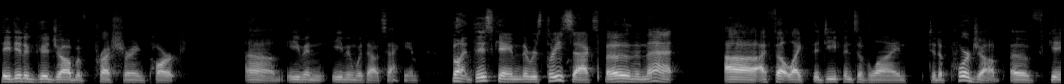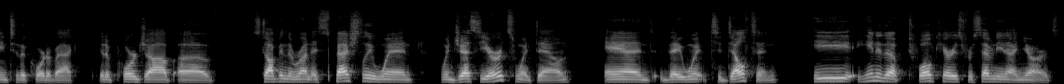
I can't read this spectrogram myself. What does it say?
They did a good job of pressuring Park, um, even even without sacking him. But this game, there was three sacks. But other than that, uh, I felt like the defensive line did a poor job of getting to the quarterback. Did a poor job of stopping the run, especially when when Jesse Ertz went down and they went to Delton. He he ended up 12 carries for 79 yards.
